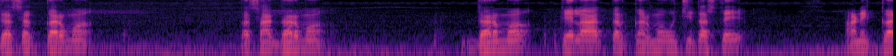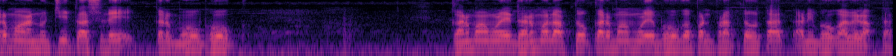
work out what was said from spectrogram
जसं कर्म तसा धर्म. धर्म केला तर कर्म उचित असते आणि कर्म अनुचित असले तर मोभोग कर्मामुळे धर्म लाभतो कर्मामुळे भोग पण प्राप्त होतात आणि भोगावे लागतात.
